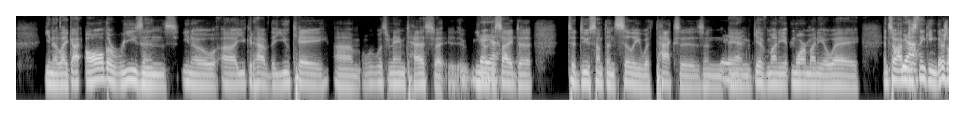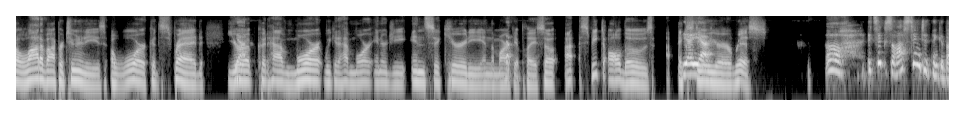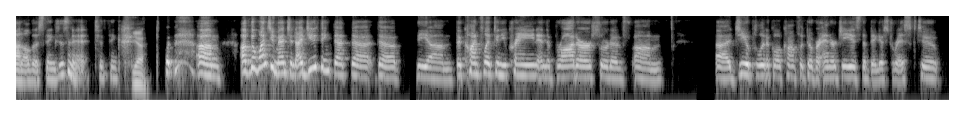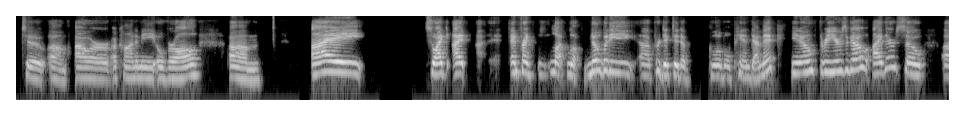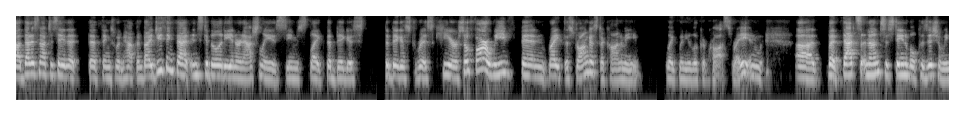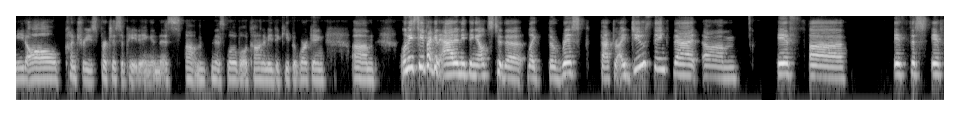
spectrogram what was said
you know like I, all the reasons you know uh, you could have the uk um, what's her name tess uh, you know yeah. decide to to do something silly with taxes and yeah. and give money more money away and so i'm yeah. just thinking there's a lot of opportunities a war could spread europe yeah. could have more we could have more energy insecurity in the marketplace. So uh, speak to all those uh, exterior risks. Oh it's exhausting to think about all those things isn't it? To think yeah. Um of the ones you mentioned i do think that the the the um the conflict in ukraine and the broader sort of um uh, geopolitical conflict over energy is the biggest risk to to um, our economy overall. Um, I so I I and Frank look look nobody uh, predicted a global pandemic you know three years ago either. So uh, that is not to say that that things wouldn't happen but I do think that instability internationally seems like the biggest the biggest risk here. So far we've been right the strongest economy like when you look across right? And uh, but that's an unsustainable position. We need all countries participating in this um, in this global economy to keep it working. Um, let me see if I can add anything else to the like the risk factor. I do think that um, if uh, if this if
